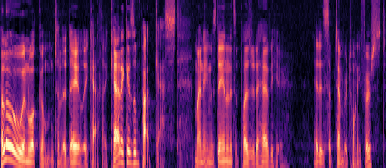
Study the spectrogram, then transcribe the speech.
Hello and welcome to the Daily Catholic Catechism Podcast. My name is Dan and it's a pleasure to have you here. It is September 21st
